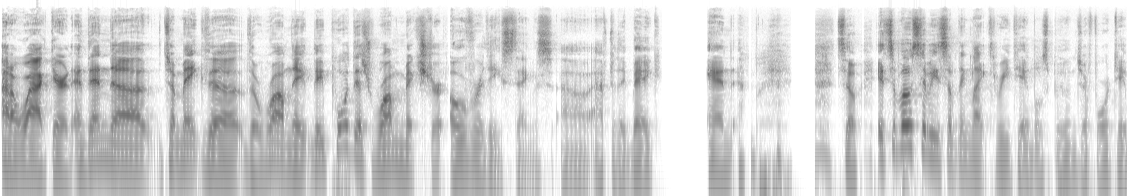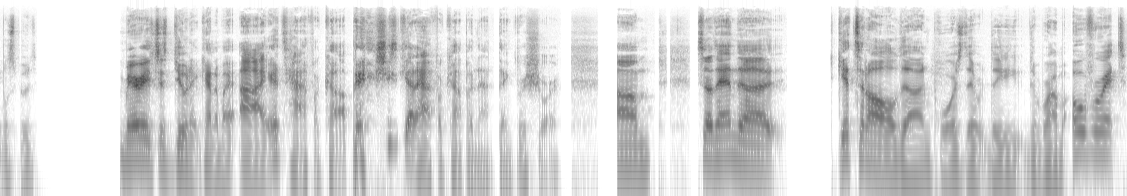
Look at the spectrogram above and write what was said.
out of whack there. And then uh, to make the the rum, they they poured this rum mixture over these things uh, after they bake, and so it's supposed to be something like three tablespoons or four tablespoons. Mary's just doing it kind of by eye. It's half a cup. She's got half a cup in that thing for sure. Um, so then the gets it all done, pours the, the, the rum over it,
